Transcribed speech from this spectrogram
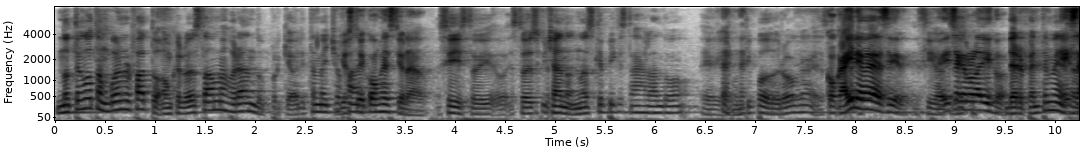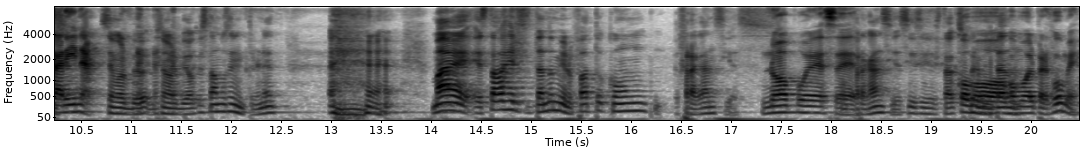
no tengo tan buen olfato, aunque lo he estado mejorando, porque ahorita me he hecho Yo fan- estoy congestionado. Sí, estoy, estoy escuchando. No es que Pique está jalando eh, algún tipo de droga. es- Cocaína, voy a decir. Sí, que dice que no la dijo. De repente me... Es harina. Se me olvidó, se me olvidó que estamos en internet. Mae, estaba ejercitando mi olfato con fragancias. No puede Con ser. fragancias, sí, sí, estaba Como, como el perfume.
